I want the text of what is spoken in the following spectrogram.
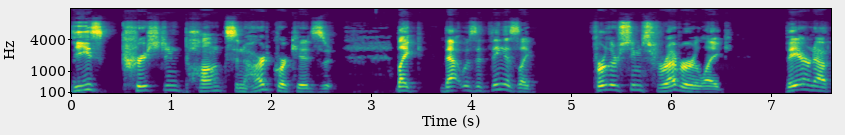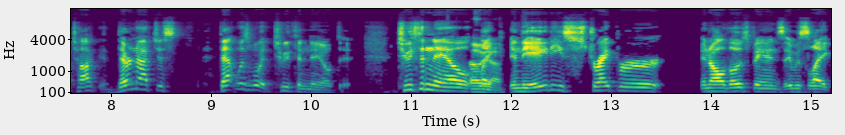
these christian punks and hardcore kids like that was the thing is like further seems forever like they are now talking they're not just that was what tooth and nail did tooth and nail Oh, like yeah. in the 80s Stryper and all those bands it was like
